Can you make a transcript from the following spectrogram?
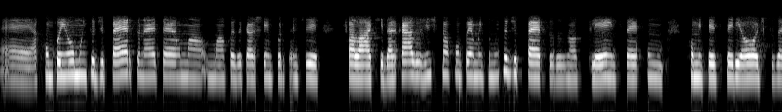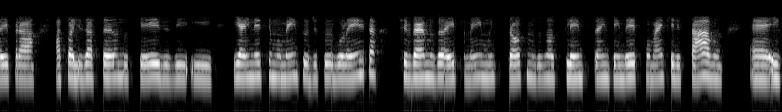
é, acompanhou muito de perto, né? Até uma, uma coisa que eu é importante falar aqui da casa, a gente tem um acompanhamento muito de perto dos nossos clientes, é com comitês periódicos aí para atualização dos cases e, e, e, aí nesse momento de turbulência tivemos aí também muito próximo dos nossos clientes para entender como é que eles estavam é, e,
